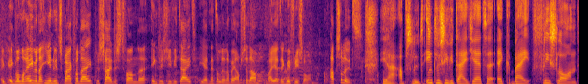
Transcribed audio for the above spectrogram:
Ik, ik wil nog even naar Ian uitspraak van die. Dus zij dus van eh, inclusiviteit. Je hebt net alleen nog bij Amsterdam, maar je hebt ook bij Friesland. Absoluut. Ja, absoluut. Inclusiviteit. Je hebt eh, ik bij Friesland.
